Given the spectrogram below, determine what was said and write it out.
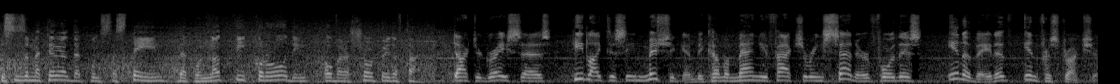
This is a material that will sustain, that will not be corroding over a short period of time. Dr. Grace says he'd like to see Michigan become a manufacturing center for this innovative infrastructure.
